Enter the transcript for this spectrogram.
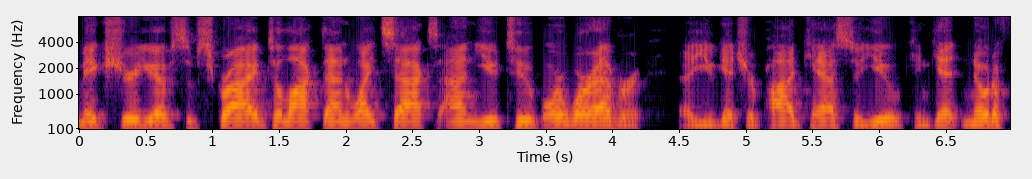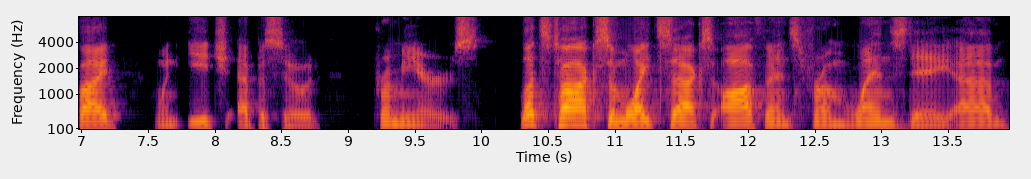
Make sure you have subscribed to Locked On White Sox on YouTube or wherever uh, you get your podcast so you can get notified when each episode premieres. Let's talk some White Sox offense from Wednesday. Um,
